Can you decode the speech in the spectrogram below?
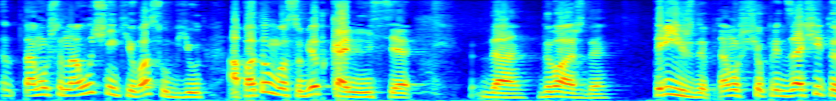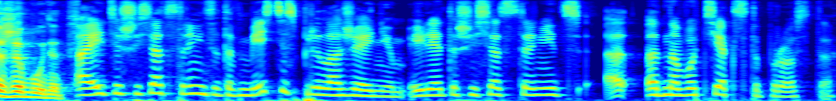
Потому что научники вас убьют, а потом вас убьет комиссия. Да, дважды. Трижды, потому что еще предзащита же будет. А эти 60 страниц это вместе с приложением? Или это 60 страниц о- одного текста просто?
